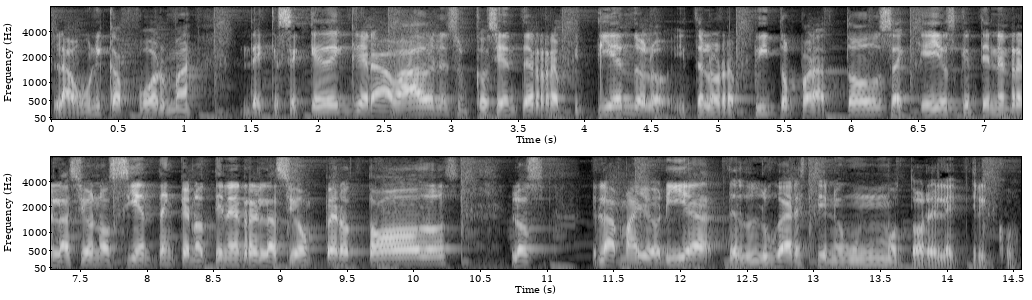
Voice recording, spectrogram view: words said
la única forma de que se quede grabado en el subconsciente es repitiéndolo. Y te lo repito para todos aquellos que tienen relación o sienten que no tienen relación, pero todos los, la mayoría de los lugares tienen un motor eléctrico.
